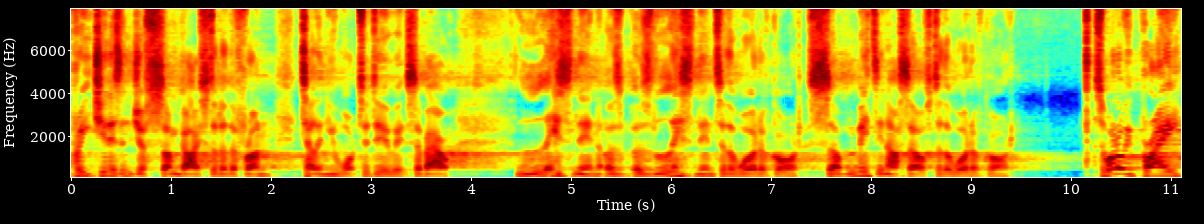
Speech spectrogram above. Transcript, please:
Preaching isn't just some guy stood at the front telling you what to do, it's about listening, us, us listening to the Word of God, submitting ourselves to the Word of God. So, why don't we pray?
